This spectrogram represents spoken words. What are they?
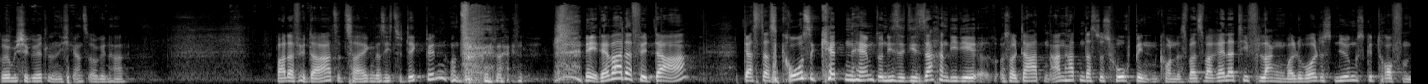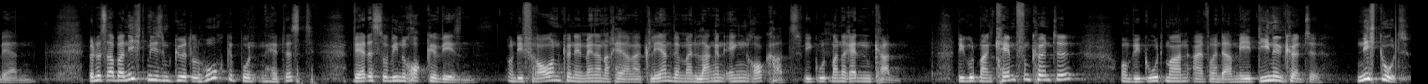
römische Gürtel, nicht ganz original, war dafür da, zu zeigen, dass ich zu dick bin. Und nee, der war dafür da, dass das große Kettenhemd und diese die Sachen, die die Soldaten anhatten, dass du es hochbinden konntest, weil es war relativ lang, weil du wolltest nirgends getroffen werden. Wenn du es aber nicht mit diesem Gürtel hochgebunden hättest, wäre das so wie ein Rock gewesen. Und die Frauen können den Männern nachher erklären, wenn man einen langen, engen Rock hat, wie gut man rennen kann, wie gut man kämpfen könnte und wie gut man einfach in der Armee dienen könnte. Nicht gut.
